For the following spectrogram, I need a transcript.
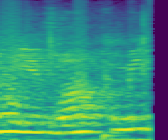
me in welcoming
